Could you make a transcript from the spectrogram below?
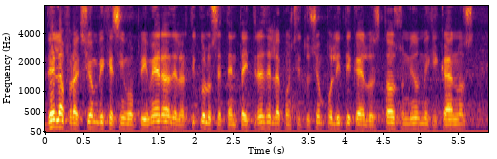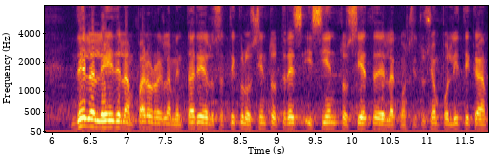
de la fracción vigésimo primera del artículo 73 de la Constitución Política de los Estados Unidos Mexicanos, de la Ley del Amparo Reglamentaria de los artículos 103 y 107 de la Constitución Política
